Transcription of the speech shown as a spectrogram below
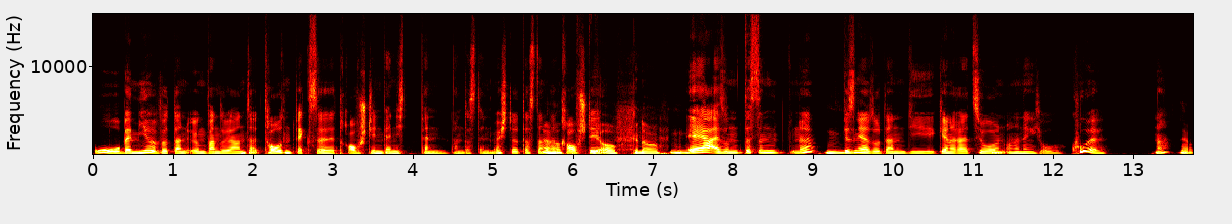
oh, bei mir wird dann irgendwann so ja ein Tausendwechsel draufstehen, wenn ich, wenn man das denn möchte, dass dann Ja, da draufsteht. Die auch, genau. Mhm. Ja, ja, also das sind, ne, Mhm. wir sind ja so dann die Generation und dann denke ich, oh, cool. Ja,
